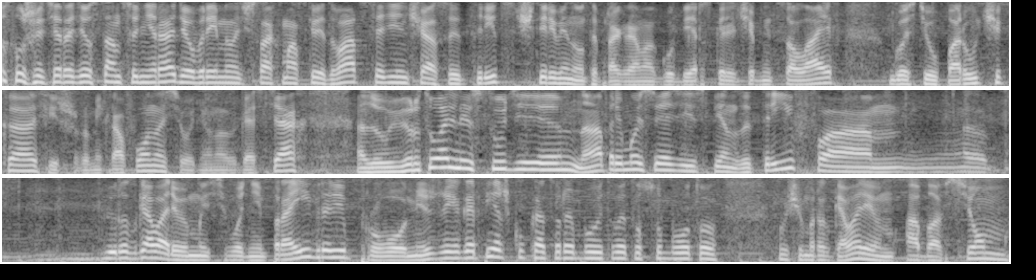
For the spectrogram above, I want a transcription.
Вы слушаете радиостанцию «Не радио». Время на часах в Москве 21 час и 34 минуты. Программа «Губерская лечебница Лайв». Гости у поручика, Фишер у микрофона. Сегодня у нас в гостях в виртуальной студии на прямой связи из Пензы Триф. Разговариваем мы сегодня про игры, про межрегопешку, которая будет в эту субботу. В общем, разговариваем обо всем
